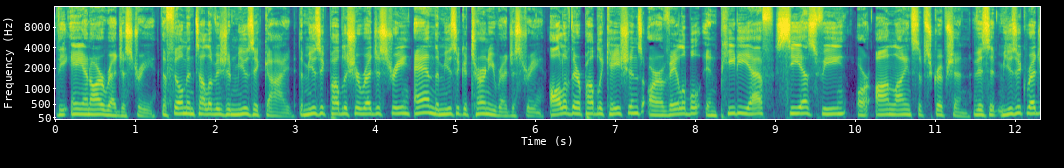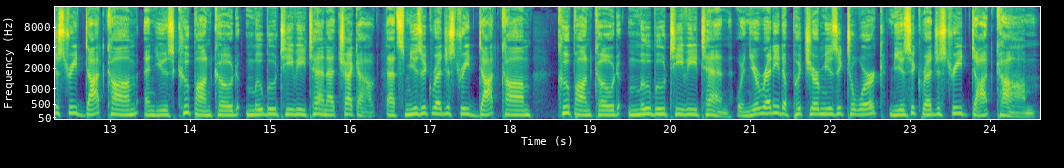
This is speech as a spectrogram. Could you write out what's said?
the A&R Registry, the Film and Television Music Guide, the Music Publisher Registry, and the Music Attorney Registry. All of their publications are available in PDF, CSV, or online subscription. Visit musicregistry.com and use coupon code MUBUTV10 at checkout. That's musicregistry.com coupon code MUBUTV10. When you're ready to put your music to work, musicregistry.com.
